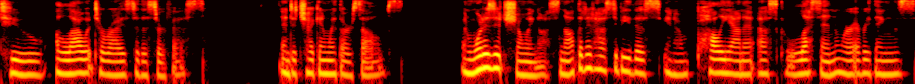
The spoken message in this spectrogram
to allow it to rise to the surface and to check in with ourselves. And what is it showing us? Not that it has to be this, you know, Pollyanna esque lesson where everything's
